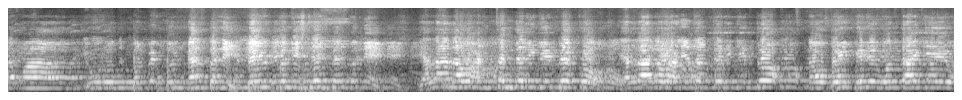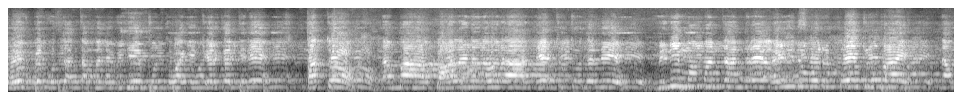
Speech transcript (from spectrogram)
ನಮ್ಮ ಇವರು ಬರ್ಬೇಕು ಬಂದ್ ಮ್ಯಾಲ್ ಬನ್ನಿ. ದಯವಿಟ್ಟು ಬನ್ನಿ ಸ್ಟೇಜ್ ಮೇಲೆ ಬನ್ನಿ. ಎಲ್ಲ ನಾವು ಅಣ್ಣಂದರಿಗೆ ಇರ್ಬೇಕು. ಎಲ್ಲ ನಾವು ಅಣ್ಣಂದರಿಗಿದ್ದು ನಾವು ಬೈ ಬೇರೆ ಒಂದಾಗಿ ಹೋಗ್ಬೇಕು ಅಂತ ತಮ್ಮಲ್ಲಿ ವಿನಯಪೂರ್ವಕವಾಗಿ ಕೇಳ್ಕೊತೀನಿ ಮತ್ತು ನಮ್ಮ ಬಾಲಣ್ಣನವರ ನೇತೃತ್ವದಲ್ಲಿ ಮಿನಿಮಮ್ ಅಂತ ಅಂದ್ರೆ ಐದೂವರೆ ಕೋಟಿ ರೂಪಾಯಿ ನಮ್ಮ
